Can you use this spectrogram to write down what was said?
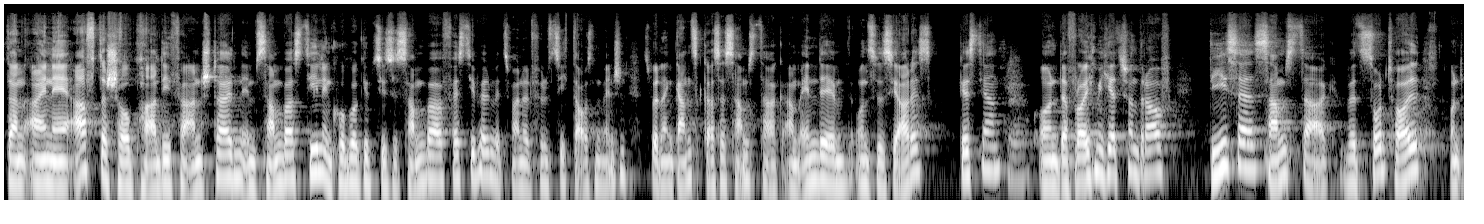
dann eine Aftershow-Party veranstalten im Samba-Stil. In Coburg gibt's dieses Samba-Festival mit 250.000 Menschen. Es wird ein ganz gasser Samstag am Ende unseres Jahres. Christian. Und da freue ich mich jetzt schon drauf. Dieser Samstag wird so toll und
